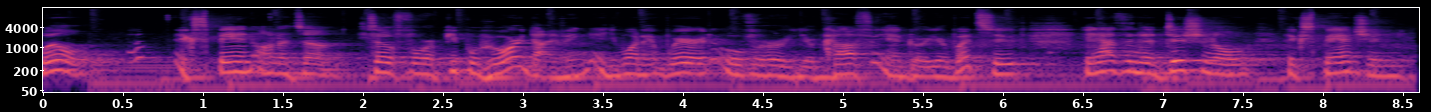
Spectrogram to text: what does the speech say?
will expand on its own. So for people who are diving and you want to wear it over your cuff and or your wetsuit, it has an additional expansion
